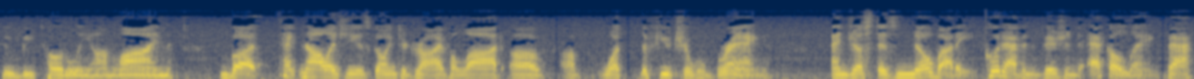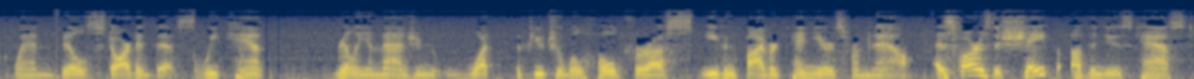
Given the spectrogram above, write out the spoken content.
to be totally online but technology is going to drive a lot of, of what the future will bring. And just as nobody could have envisioned Echolink back when Bill started this, we can't really imagine what the future will hold for us even five or ten years from now. As far as the shape of the newscast,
